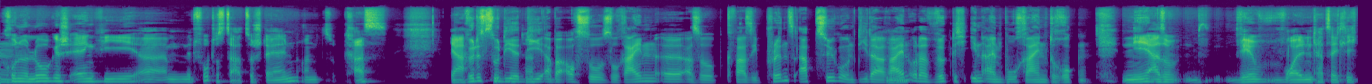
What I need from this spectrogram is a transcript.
Hm. chronologisch irgendwie ähm, mit Fotos darzustellen und krass. Ja. Würdest du dir die aber auch so, so rein, äh, also quasi Prints, Abzüge und die da rein Mhm. oder wirklich in ein Buch rein drucken? Nee, also wir wollen tatsächlich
